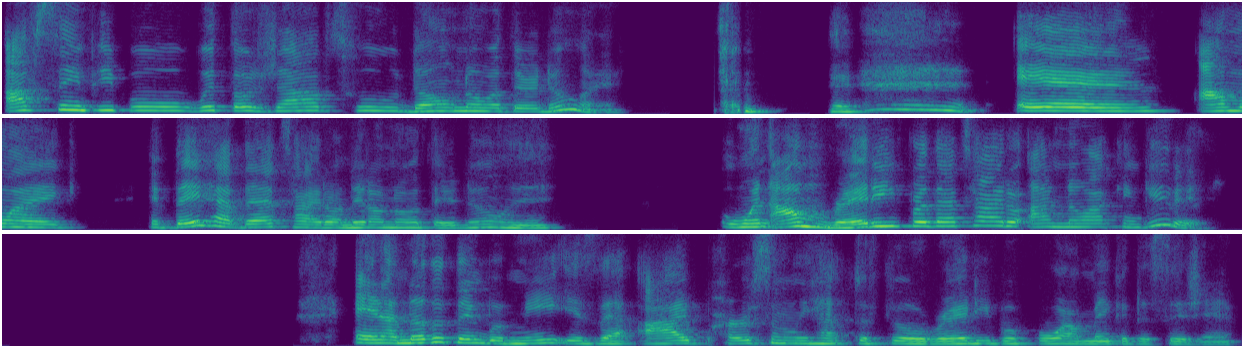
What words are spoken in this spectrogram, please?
I've seen people with those jobs who don't know what they're doing. and I'm like, if they have that title and they don't know what they're doing, when I'm ready for that title, I know I can get it. And another thing with me is that I personally have to feel ready before I make a decision.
